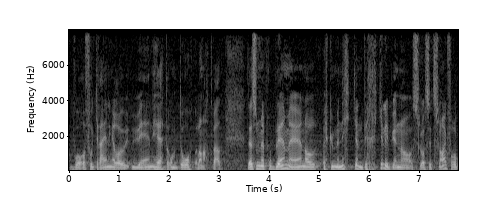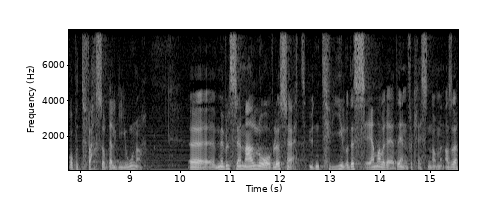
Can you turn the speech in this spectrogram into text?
våre forgreininger og uenigheter om dåp eller nattverd. Det som er Problemet er når økumenikken virkelig begynner å slå sitt slag for å gå på tvers av religioner. Eh, vi vil se mer lovløshet, uten tvil, og det ser vi allerede innenfor kristendommen. Altså,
